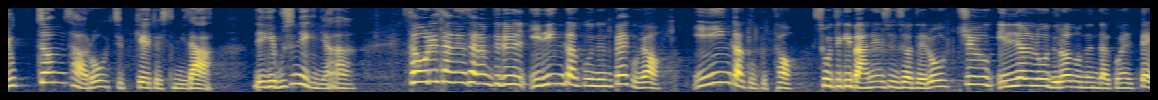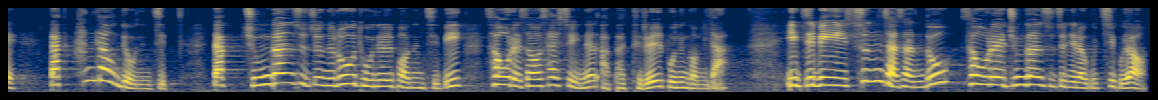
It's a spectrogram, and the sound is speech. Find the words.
6.4로 집계됐습니다. 이게 무슨 얘기냐? 서울에 사는 사람들을 1인 가구는 빼고요. 2인 가구부터 소득이 많은 순서대로 쭉 일렬로 늘어놓는다고 할 때 딱 한가운데 오는 집, 딱 중간 수준으로 돈을 버는 집이 서울에서 살 수 있는 아파트를 보는 겁니다. 이 집이 순자산도 서울의 중간 수준이라고 치고요.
